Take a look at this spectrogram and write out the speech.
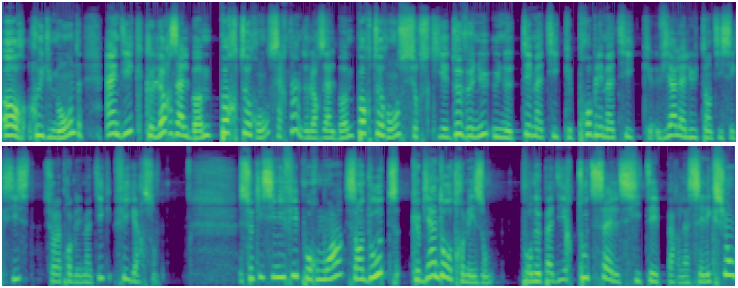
Or, Rue du Monde indique que leurs albums porteront, certains de leurs albums porteront sur ce qui est devenu une thématique problématique via la lutte antisexiste sur la problématique filles-garçons. Ce qui signifie pour moi sans doute que bien d'autres maisons pour ne pas dire toutes celles citées par la sélection,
